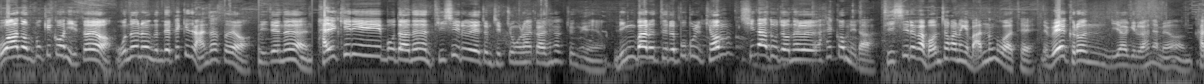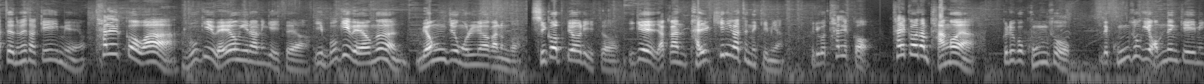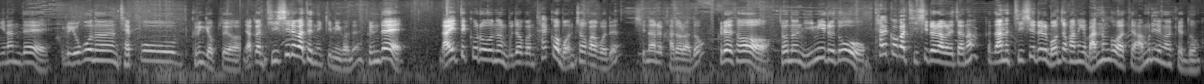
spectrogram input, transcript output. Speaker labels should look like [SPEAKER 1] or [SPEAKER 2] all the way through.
[SPEAKER 1] 모아놓은 뽑기권이 있어요. 오늘은 근데 패키지를 안 샀어요. 이제는 발키리보다는 디시르에 좀 집중을 할까 생각 중이에요. 링바르트를 뽑을 겸 신화도전을 할 겁니다. 디시르가 먼저 가는 게 맞는 것 같아. 왜 그런 이야기를 하냐면 같은 회사 게임이에요. 탈 거와 무기 외형이라는 게 있어요. 이 무기 외형은 명중 올려가는 거. 직업별이 있어. 이게 약간 발키리 같은 느낌이야. 그리고 탈 거. 탈 거는 방어야. 그리고 공속. 근데 공속이 없는 게임이긴 한데 그리고 요거는 제법 그런 게 없어요. 약간 디시르 같은 느낌이거든. 근데 나이트 크로우는 무조건 탈 거 먼저 가거든. 신화를 가더라도. 그래서 저는 이미르도 탈 거가 디시르라 그랬잖아. 나는 디시르를 먼저 가는 게 맞는 것 같아. 아무리 생각해도.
